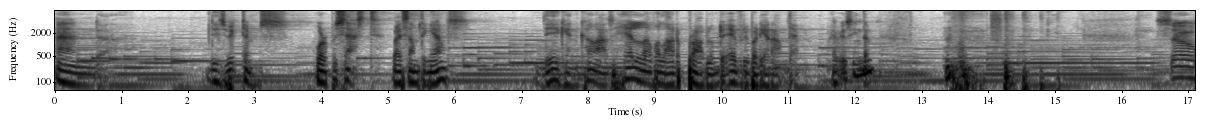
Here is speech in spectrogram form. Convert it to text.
And uh, these victims who are possessed, by something else, they can cause hell of a lot of problem to everybody around them. Have you seen them? so,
